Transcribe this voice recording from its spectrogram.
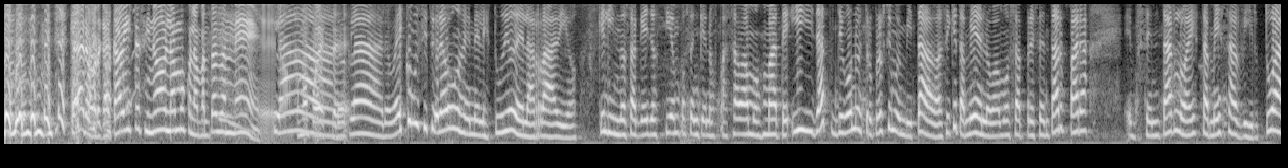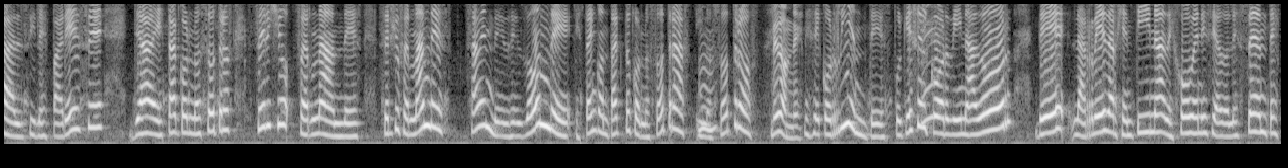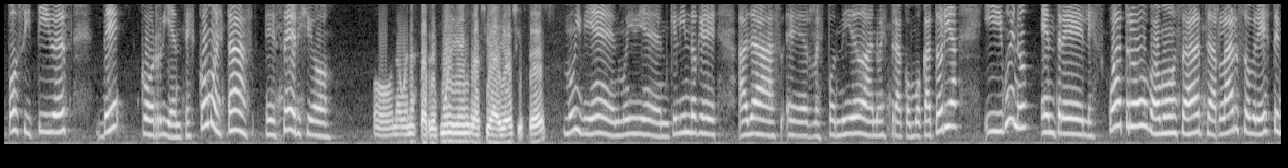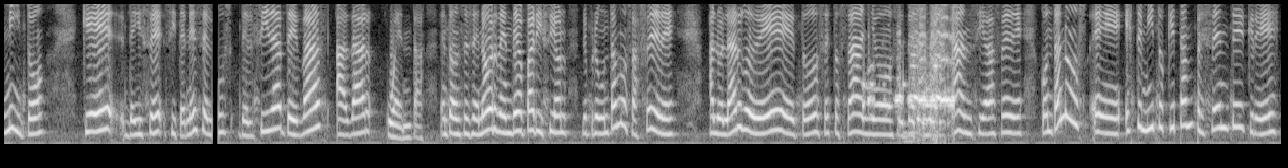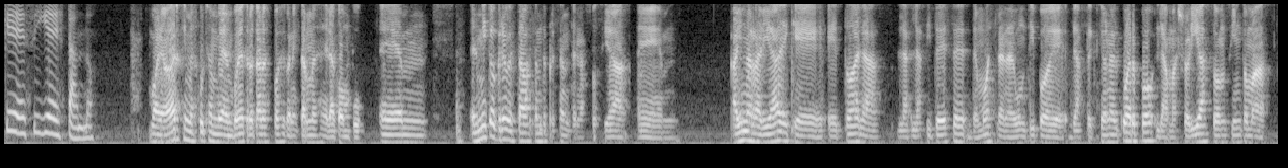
Claro, porque acá, viste, si no hablamos con la pantalla negra. Claro, ¿Cómo puede ser? claro. Es como si estuviéramos en el estudio de la radio. Qué lindos aquellos tiempos en que nos pasábamos mate. Y ya llegó nuestro próximo invitado, así que también lo vamos a presentar para eh, sentarlo a esta mesa virtual. Si les parece, ya está con nosotros Sergio Fernández. Sergio Fernández, ¿saben desde dónde está en contacto con nosotras y nosotros? ¿De dónde? Desde Corrientes, porque es el coordinador de la red argentina de jóvenes y adolescentes positivas de Corrientes. ¿Cómo estás, eh, Sergio? Hola, buenas tardes. Muy bien, gracias a Dios. ¿Y ustedes? Muy bien, muy bien. Qué lindo que hayas eh, respondido a nuestra convocatoria. Y bueno, entre los cuatro vamos a charlar sobre este mito que dice, si tenés el luz del SIDA, te vas a dar cuenta. Entonces, en orden de aparición, le preguntamos a Fede, a lo largo de todos estos años de tu militancia, Fede, contanos eh, este mito, ¿qué tan presente crees que sigue estando? Bueno, a ver si me escuchan bien. Voy a tratar después de conectarme desde la compu. Eh, el mito creo que está bastante presente en la sociedad. Eh, hay una realidad de que eh, todas las, la- las ITS demuestran algún tipo de, de afección al cuerpo. La mayoría son síntomas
